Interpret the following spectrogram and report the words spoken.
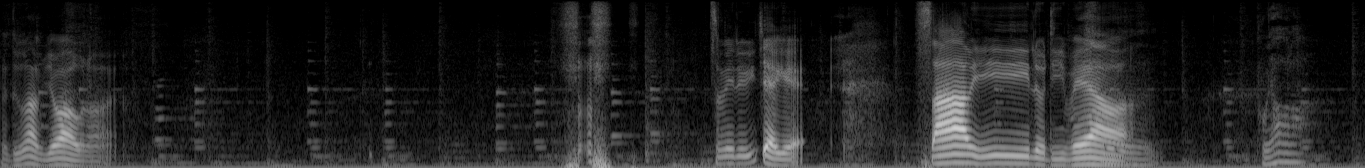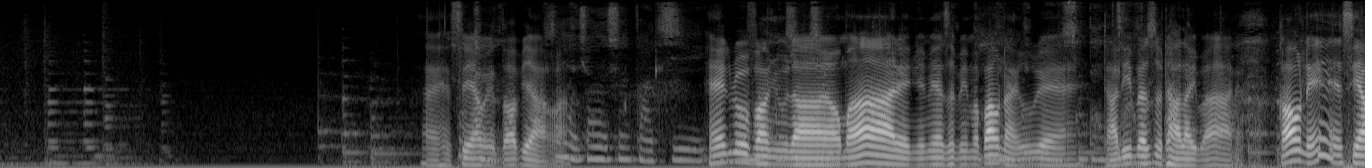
ဘယ်သူမှမပြောရဘူးတော့စပင်တူကြီးကြက်ခဲ့စားပြီလို့ဒီဘဲအောင် 呃不要了。 အဲဆရာဝင်သွားပြပါ 新买下的生发剂 ဟဲဂရိုဖာမြူလာတော့မှတဲ့မြန်မြန်စပင်မပေါက်နိုင်ဘူးတဲ့ဒါလေးပဲဆွတ်ထားလိုက်ပါတဲ့ကောင်းတယ်ဆရာ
